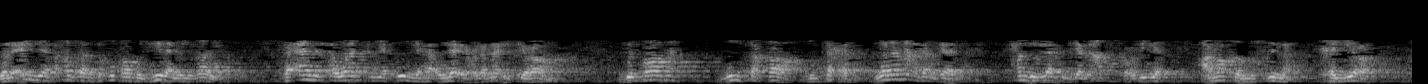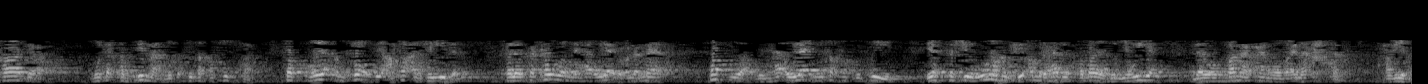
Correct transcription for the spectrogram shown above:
والعلم يتقدم بخطى مذهلة للغاية. فآن الأوان أن يكون لهؤلاء العلماء الكرام بطانة منتقاة منتخبة ولا نعدم ذلك. الحمد لله في الجامعات السعودية عناصر مسلمة خيرة قادرة متقدمة في تخصصها تستطيع أن تعطي عطاء جيدا فلو تكون لهؤلاء العلماء صفوة من هؤلاء المتخصصين يستشيرونهم في أمر هذه القضايا الدنيوية لربما كان وضعنا أحسن حقيقة.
